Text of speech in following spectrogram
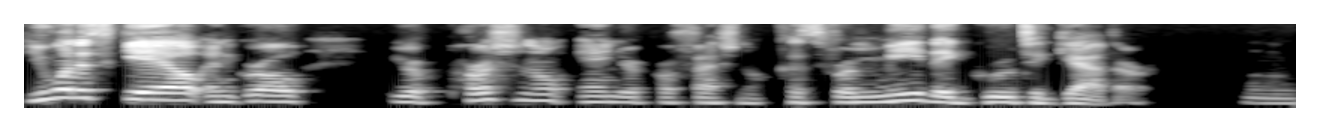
you want to scale and grow your personal and your professional, because for me, they grew together. Mm.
